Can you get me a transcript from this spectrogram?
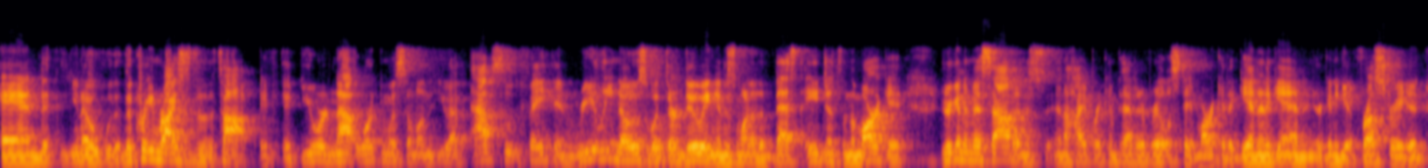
And you know the cream rises to the top. If, if you are not working with someone that you have absolute faith in really knows what they're doing and is one of the best agents in the market you're going to miss out in a, in a hyper competitive real estate market again and again and you're going to get frustrated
